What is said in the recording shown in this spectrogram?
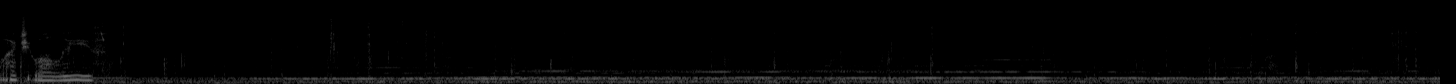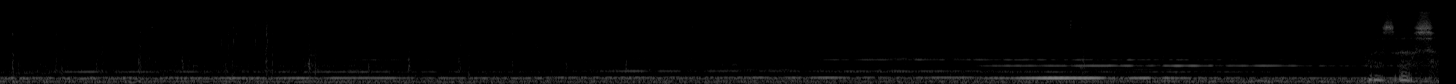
Why'd you all leave? Is this?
